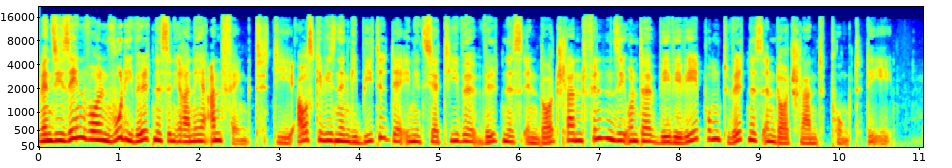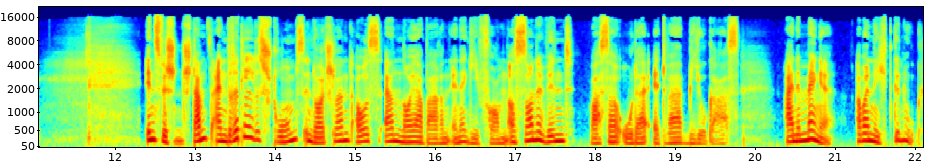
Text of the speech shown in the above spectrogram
Wenn Sie sehen wollen, wo die Wildnis in Ihrer Nähe anfängt, die ausgewiesenen Gebiete der Initiative Wildnis in Deutschland finden Sie unter www.wildnisindeutschland.de. Inzwischen stammt ein Drittel des Stroms in Deutschland aus erneuerbaren Energieformen, aus Sonne, Wind, Wasser oder etwa Biogas. Eine Menge, aber nicht genug.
